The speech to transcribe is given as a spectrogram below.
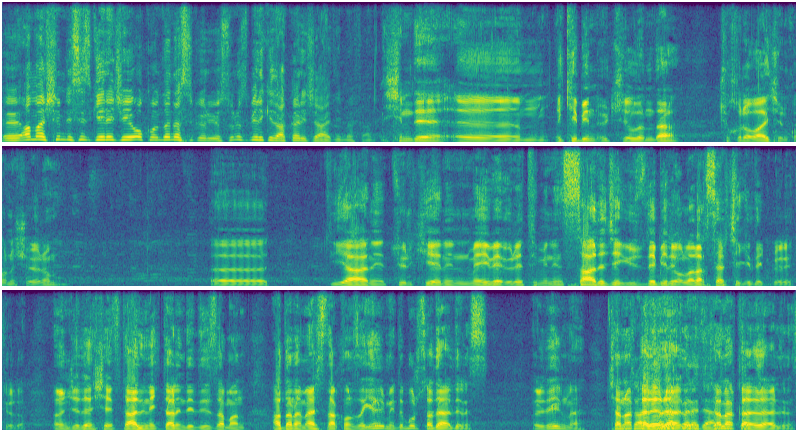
E, ama şimdi siz geleceği o konuda nasıl görüyorsunuz? Bir iki dakika rica edeyim efendim. Şimdi e, 2003 yılında Çukurova için konuşuyorum. E, yani Türkiye'nin meyve üretiminin sadece yüzde biri olarak sert çekirdekli üretiyordu. Önceden şeftali nektarin dediği zaman Adana Mersin aklınıza gelir miydi? Bursa derdiniz. Öyle değil mi? Çanakkale, Çanakkale derdiniz. derdik. Çanakkale derdiniz.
